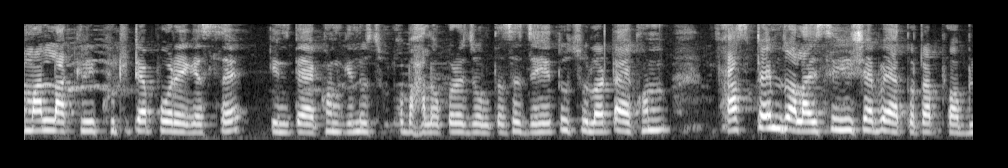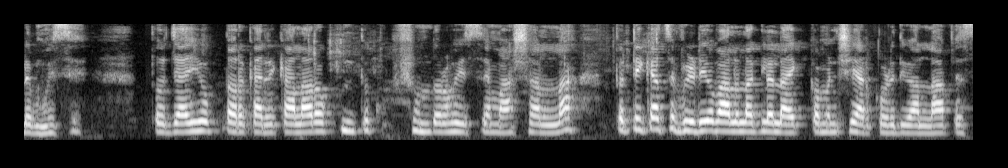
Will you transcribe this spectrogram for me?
আমার লাকড়ির খুঁটিটা পড়ে গেছে, কিন্তু এখন কিন্তু চুলো ভালো করে জ্বলতেছে। যেহেতু চুলাটা এখন ফার্স্ট টাইম জ্বলাইছি হিসাবে এতটা প্রবলেম হয়েছে তো যাই হোক তরকারি কালারও কিন্তু খুব সুন্দর হয়েছে মাশাল্লাহ তো ঠিক আছে ভিডিও ভালো লাগলে লাইক কমেন্ট শেয়ার করে দিও। আল্লাহ হাফেজ।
